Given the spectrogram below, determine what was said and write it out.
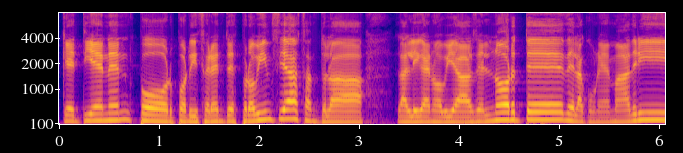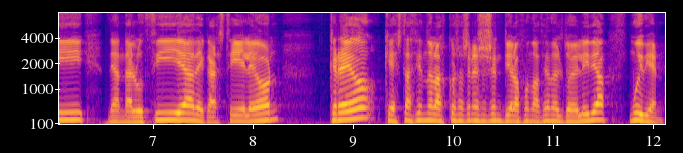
que tienen por, por diferentes provincias, tanto la, la Liga de Novias del Norte, de la Comunidad de Madrid, de Andalucía, de Castilla y León. Creo que está haciendo las cosas en ese sentido la Fundación del Todo de Lidia muy bien.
